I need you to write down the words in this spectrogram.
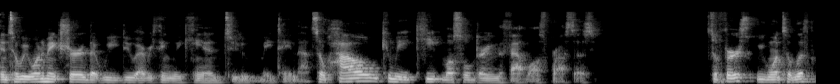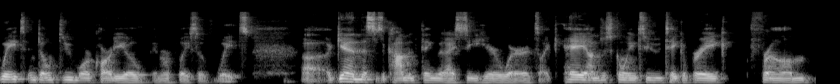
And so we want to make sure that we do everything we can to maintain that. So, how can we keep muscle during the fat loss process? So, first, we want to lift weights and don't do more cardio in replace of weights. Uh, again, this is a common thing that I see here where it's like, hey, I'm just going to take a break from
